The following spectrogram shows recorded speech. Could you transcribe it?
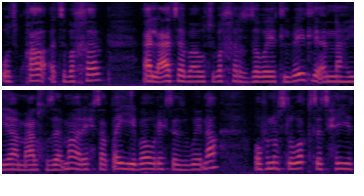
وتبقى تبخر العتبة وتبخر زوايا البيت لأن هي مع الخزامة ريحتها طيبة وريحتها زوينة وفي نفس الوقت تحيد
